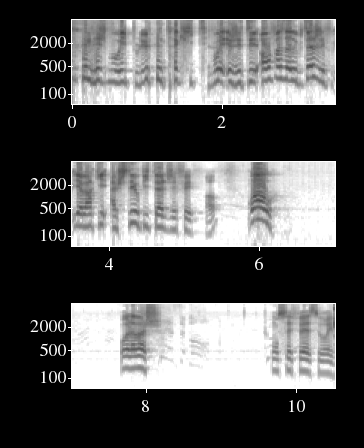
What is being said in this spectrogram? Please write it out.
mais je pouvais plus. T'as quitté. Ouais, J'étais en face d'un hôpital, il y a marqué acheter hôpital. J'ai fait. Oh. Waouh Oh la vache. On s'est fait, c'est horrible.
